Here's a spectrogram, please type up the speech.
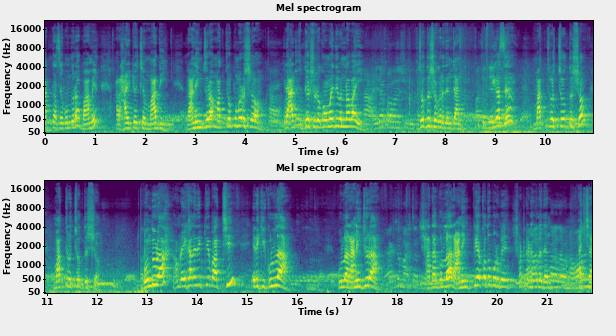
ডাক্তার আছে বন্ধুরা বামে। আর হাইট হচ্ছে মাদি। রানিং জোড়া মাত্র পনেরোশো। এটা আর দেড়শো টাকা কমাই দিবেন না ভাই? হ্যাঁ। চোদ্দোশো করে দেন যান। ঠিক আছে? মাত্র চোদ্দোশো মাত্র চোদ্দোশো। বন্ধুরা আমরা এখানে দেখতে পাচ্ছি এটা কি গুল্লা গুল্লা রানিং জোড়া? সাদা গুল্লা রানিং পিয়ার কত পড়বে? শর্টকাটে বলে দেন। আচ্ছা।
